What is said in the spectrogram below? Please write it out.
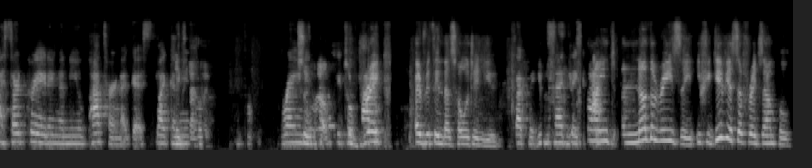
I start creating a new pattern, I guess, like a Exactly. new brain. So uh, to break pattern. everything that's holding you. Exactly. You, you find another reason. If you give yourself, for example,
